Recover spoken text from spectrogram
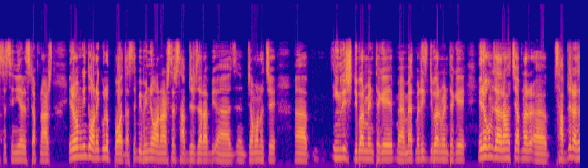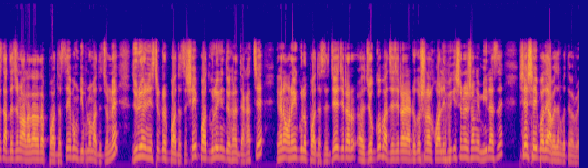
আছে সিনিয়র স্টাফ নার্স। এরকম কিন্তু অনেকগুলো পদ আছে, বিভিন্ন অনার্সের সাবজেক্ট যারা যেমন হচ্ছে ইংলিশ ডিপার্টমেন্ট থেকে ম্যাথমেটিক্স ডিপার্টমেন্ট থেকে, এরকম যারা হচ্ছে আপনার সাবজেক্ট আছে, তাদের জন্য আলাদা আলাদা পদ আছে এবং ডিপ্লোমাদের জন্য জুনিয়র ইনস্ট্রাক্টর পদ আছে। সেই পদগুলো কিন্তু এখানে দেখাচ্ছে। এখানে অনেকগুলো পদ আছে। যে যেটার যোগ্য বা যে যেটার এডুকেশনাল কোয়ালিফিকেশনের সঙ্গে মিল আছে, সে সেই পদে আবেদন করতে পারবে।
